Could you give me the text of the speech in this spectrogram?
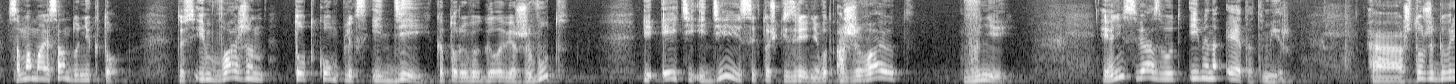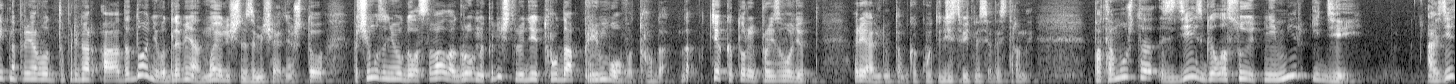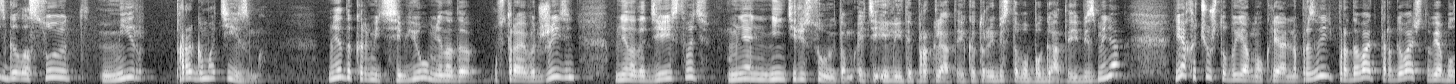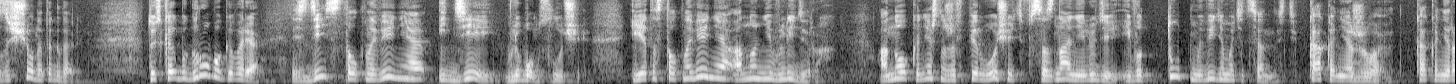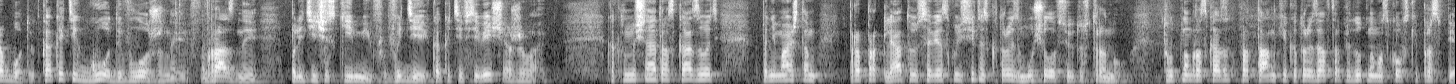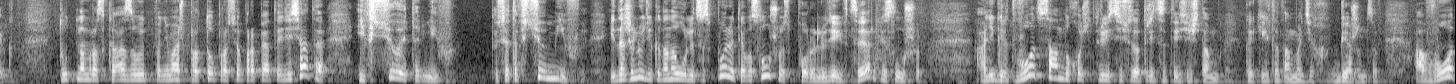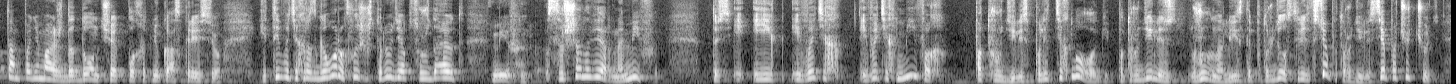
Сама Майя Санду никто. То есть им важен тот комплекс идей, которые в их голове живут, и эти идеи, с их точки зрения, вот оживают в ней. И они связывают именно этот мир – что же говорить, например, вот, например, о Дадоне, вот для меня, мое личное замечание, что почему за него голосовало огромное количество людей труда, прямого труда, да? тех, которые производят реальную там какую-то действительность этой страны. Потому что здесь голосует не мир идей, а здесь голосует мир прагматизма. Мне надо кормить семью, мне надо устраивать жизнь, мне надо действовать. Меня не интересуют там эти элиты проклятые, которые без того богатые и без меня. Я хочу, чтобы я мог реально производить, продавать, торговать, чтобы я был защищен и так далее. То есть, как бы грубо говоря, здесь столкновение идей в любом случае. И это столкновение, оно не в лидерах оно, конечно же, в первую очередь в сознании людей. И вот тут мы видим эти ценности, как они оживают, как они работают, как эти годы, вложенные в разные политические мифы, в идеи, как эти все вещи оживают. Как нам начинают рассказывать, понимаешь, там про проклятую советскую сильность, которая измучила всю эту страну. Тут нам рассказывают про танки, которые завтра придут на Московский проспект. Тут нам рассказывают, понимаешь, про то, про все, про пятое, десятое. И все это миф. То есть это все мифы. И даже люди, когда на улице спорят, я вот слушаю споры людей в церкви слушаю, они говорят, вот Санду хочет привезти сюда 30 тысяч там каких-то там этих беженцев, а вот там, понимаешь, Дадон, человек Плохотнюка, скорее всего. И ты в этих разговорах слышишь, что люди обсуждают... Мифы. Совершенно верно, мифы. То есть и, и, и, в, этих, и в этих мифах потрудились политтехнологи, потрудились журналисты, потрудились все потрудились, все по чуть-чуть.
